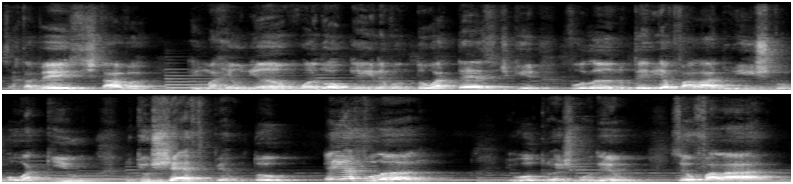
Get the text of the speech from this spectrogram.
Certa vez estava em uma reunião quando alguém levantou a tese de que fulano teria falado isto ou aquilo, no que o chefe perguntou: "Quem é fulano?" E o outro respondeu: "Se eu falar,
